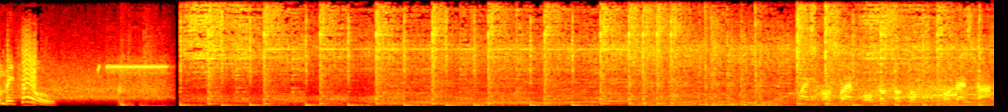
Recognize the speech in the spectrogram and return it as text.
Começou! Mas qual é pouca, eu só tomo se for 10k.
